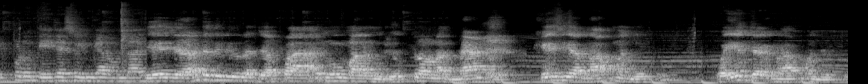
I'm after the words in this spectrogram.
ఎప్పుడు తేజస్విగా ఉండాలి. ఏ అంటే తెలియదురా చెప్ప నువ్వు మళ్ళీ నువ్వు చెప్తున్నావు నాకు మ్యాటర్. కేసీఆర్ ఆపమని చెప్పు వైఎస్ జగన్ ఆపమని చెప్పు.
